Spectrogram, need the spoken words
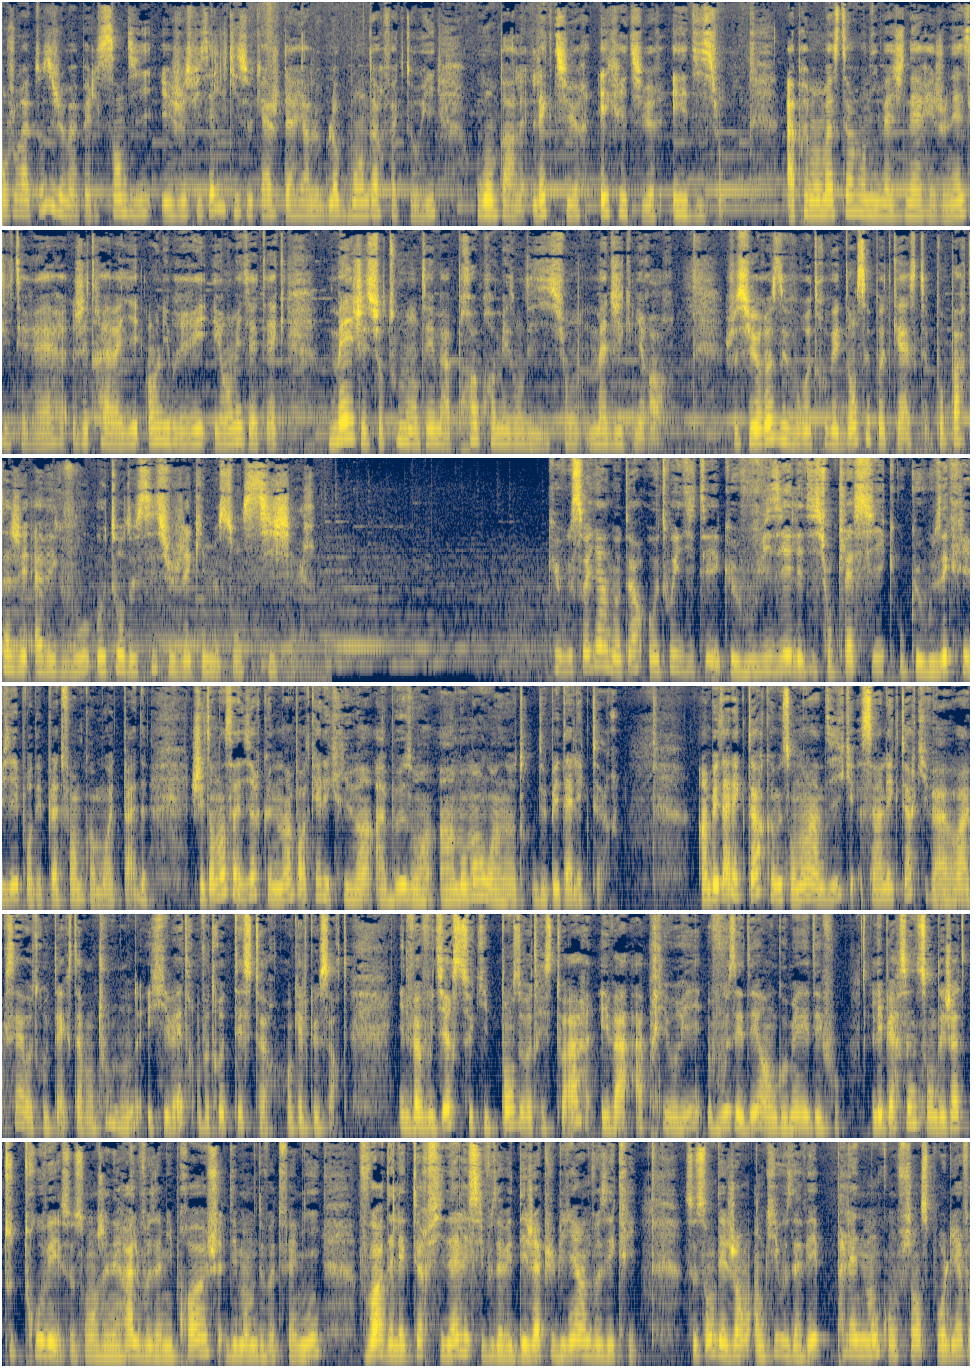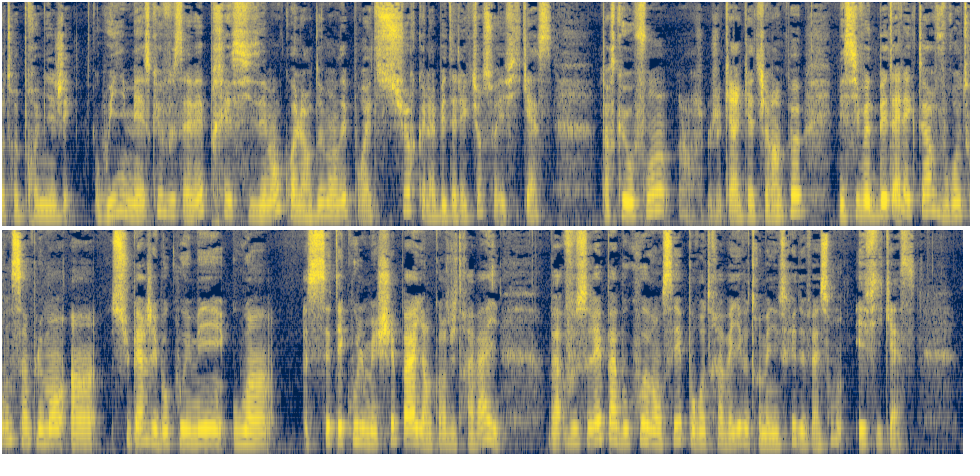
Bonjour à tous, je m'appelle Sandy et je suis celle qui se cache derrière le blog Wonder Factory où on parle lecture, écriture et édition. Après mon master en imaginaire et genèse littéraire, j'ai travaillé en librairie et en médiathèque, mais j'ai surtout monté ma propre maison d'édition Magic Mirror. Je suis heureuse de vous retrouver dans ce podcast pour partager avec vous autour de ces sujets qui me sont si chers. Que vous soyez un auteur auto-édité, que vous visiez l'édition classique ou que vous écriviez pour des plateformes comme Wattpad, j'ai tendance à dire que n'importe quel écrivain a besoin, à un moment ou à un autre, de bêta-lecteurs. Un bêta-lecteur, comme son nom l'indique, c'est un lecteur qui va avoir accès à votre texte avant tout le monde et qui va être votre testeur, en quelque sorte. Il va vous dire ce qu'il pense de votre histoire et va a priori vous aider à engommer les défauts. Les personnes sont déjà toutes trouvées, ce sont en général vos amis proches, des membres de votre famille, voire des lecteurs fidèles si vous avez déjà publié un de vos écrits. Ce sont des gens en qui vous avez pleinement confiance pour lire votre premier jet. Oui, mais est-ce que vous savez précisément quoi leur demander pour être sûr que la bêta lecture soit efficace? Parce qu'au fond, je caricature un peu, mais si votre bêta lecteur vous retourne simplement un super j'ai beaucoup aimé ou un c'était cool, mais je sais pas, il y a encore du travail, bah, vous serez pas beaucoup avancé pour retravailler votre manuscrit de façon efficace.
